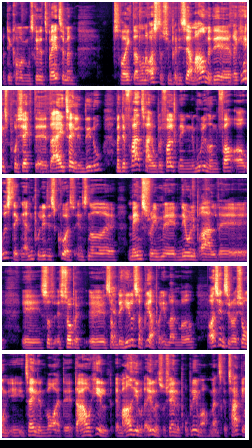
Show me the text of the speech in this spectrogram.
og det kommer vi måske lidt tilbage til, men jeg tror ikke, der er nogen af os, der sympatiserer meget med det øh, regeringsprojekt, øh, der er i Italien lige nu, men det fratager jo befolkningen muligheden for at udstikke en anden politisk kurs end sådan noget øh, mainstream, øh, neoliberalt øh, øh, su- suppe, øh, som ja. det hele så bliver på en eller anden måde. Også i en situation i Italien, hvor at, øh, der er jo helt, øh, meget helt reelle sociale problemer, man skal takle.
